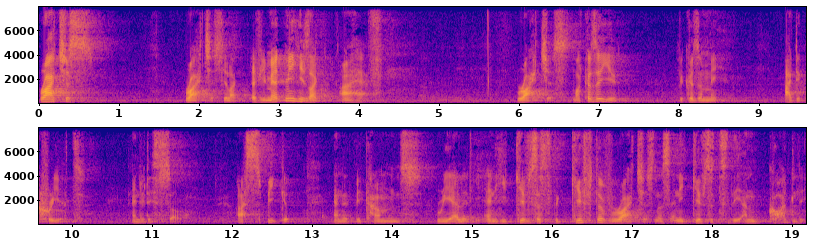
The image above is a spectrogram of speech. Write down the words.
Righteous. Righteous. You're like, have you met me? He's like, I have. Righteous. Not because of you, because of me. I decree it, and it is so. I speak it, and it becomes reality. And he gives us the gift of righteousness, and he gives it to the ungodly.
